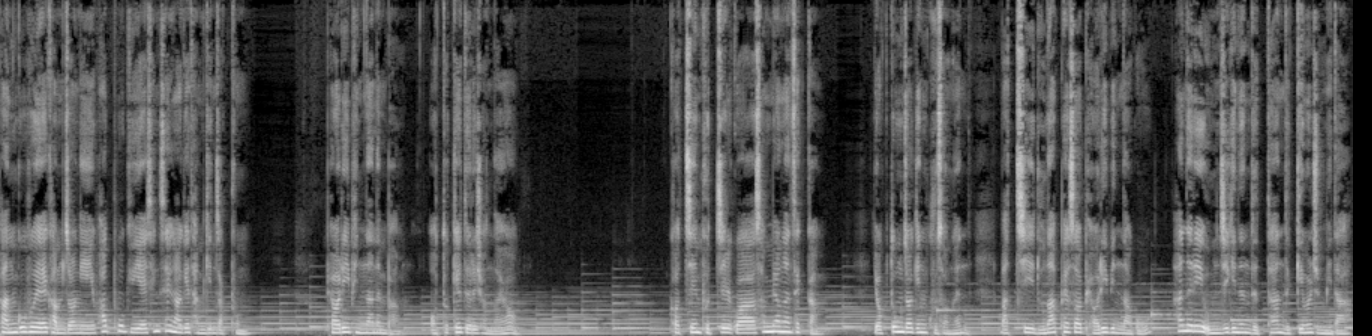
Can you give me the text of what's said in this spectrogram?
반고흐의 감정이 화폭 위에 생생하게 담긴 작품. 별이 빛나는 밤, 어떻게 들으셨나요? 거친 붓질과 선명한 색감, 역동적인 구성은 마치 눈앞에서 별이 빛나고 하늘이 움직이는 듯한 느낌을 줍니다.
